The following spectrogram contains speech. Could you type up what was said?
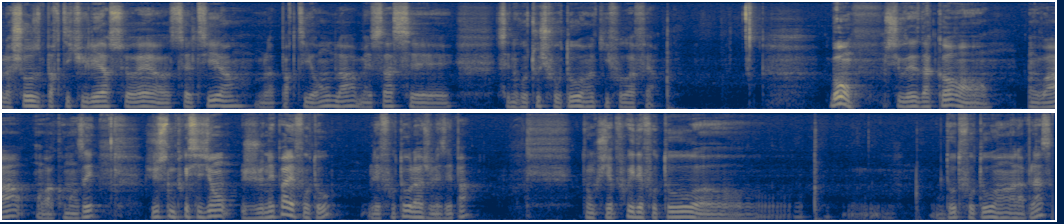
la chose particulière serait euh, celle-ci, hein, la partie ronde là, mais ça c'est une retouche photo qu'il faudra faire. Bon, si vous êtes d'accord, on, va, on va commencer. Juste une précision, je n'ai pas les photos. Les photos, là, je les ai pas. Donc, j'ai pris des photos, euh, d'autres photos hein, à la place.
